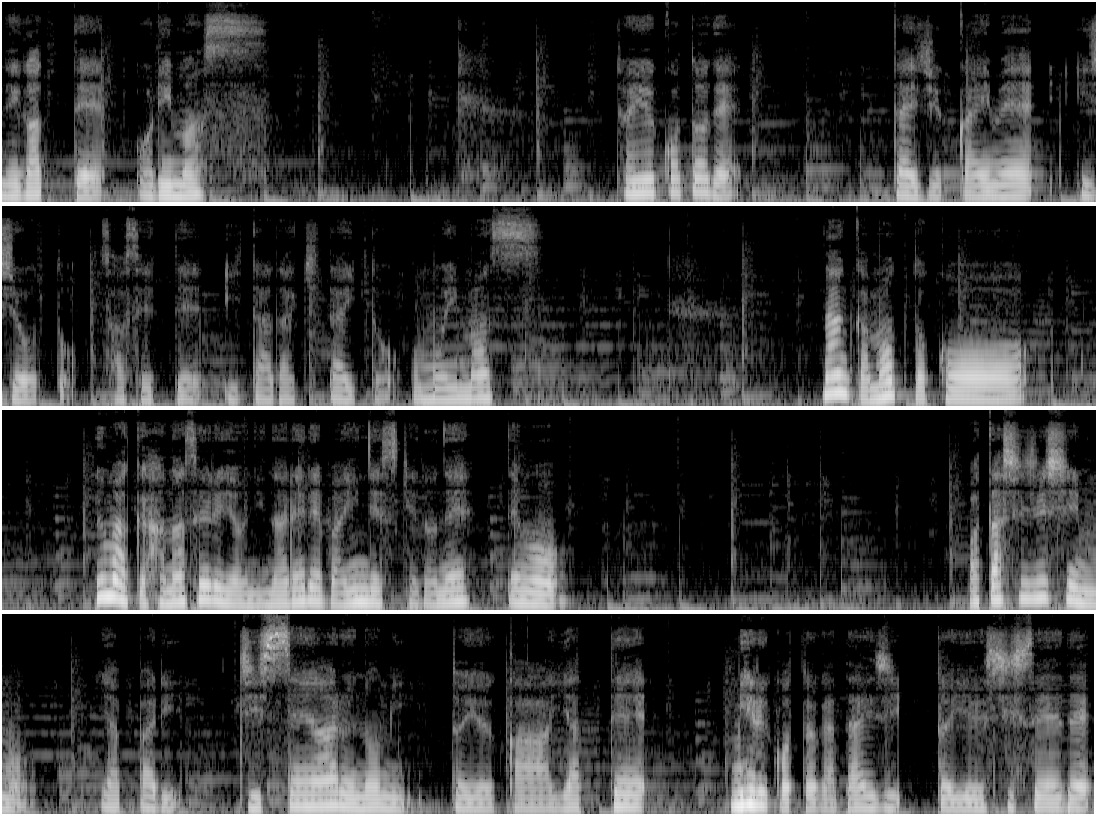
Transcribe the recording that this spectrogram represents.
願っております。ということで第10回目以上とさせていただきたいと思います。なんかもっとこううまく話せるようになれればいいんですけどね。でも私自身もやっぱり実践あるのみというかやってみることが大事。という姿勢で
